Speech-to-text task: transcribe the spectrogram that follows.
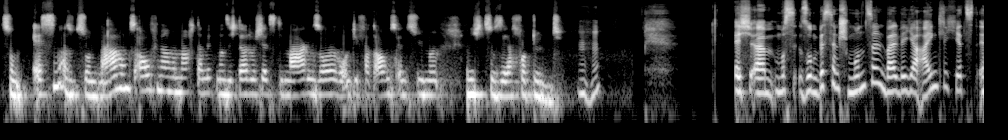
zum Essen, also zur Nahrungsaufnahme macht, damit man sich dadurch jetzt die Magensäure und die Verdauungsenzyme nicht zu sehr verdünnt. Mhm. Ich ähm, muss so ein bisschen schmunzeln, weil wir ja eigentlich jetzt äh,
